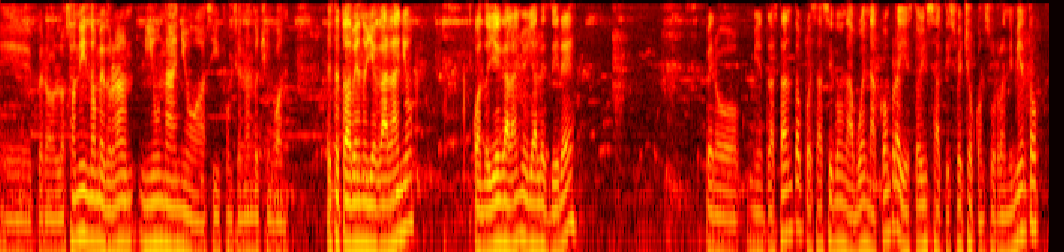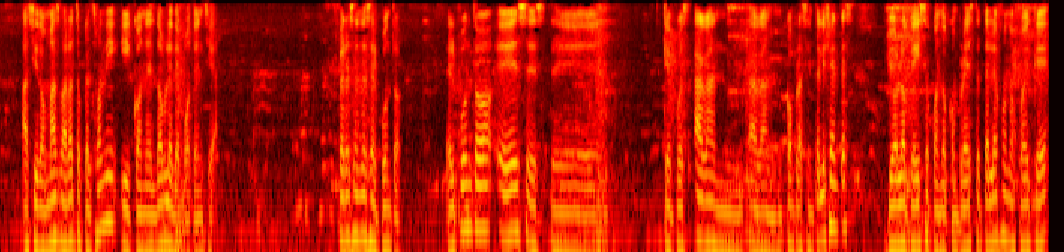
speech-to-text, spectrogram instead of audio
Eh, pero los Sony no me duraron ni un año así funcionando chingón. Este todavía no llega al año. Cuando llegue al año ya les diré pero mientras tanto pues ha sido una buena compra y estoy satisfecho con su rendimiento. Ha sido más barato que el Sony y con el doble de potencia. Pero ese no es el punto. El punto es este que pues hagan hagan compras inteligentes. Yo lo que hice cuando compré este teléfono fue que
